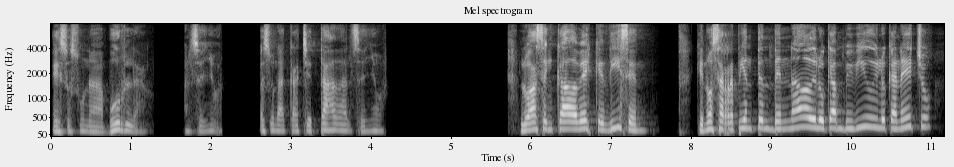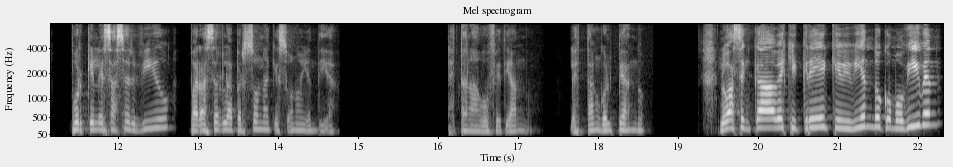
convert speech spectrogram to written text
Eso es una burla al Señor. Es una cachetada al Señor. Lo hacen cada vez que dicen que no se arrepienten de nada de lo que han vivido y lo que han hecho porque les ha servido para ser la persona que son hoy en día. Le están abofeteando, le están golpeando. Lo hacen cada vez que creen que viviendo como viven,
